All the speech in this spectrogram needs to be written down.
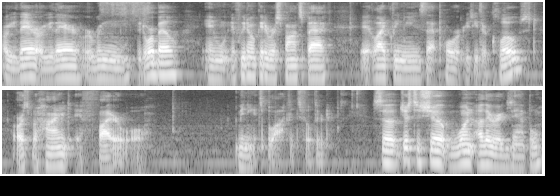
Are you there? Are you there? We're ringing the doorbell. And if we don't get a response back, it likely means that port is either closed or it's behind a firewall, meaning it's blocked, it's filtered. So just to show one other example,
